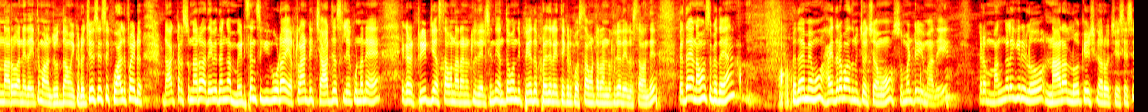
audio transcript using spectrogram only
ఉన్నారు అనేది అయితే మనం చూద్దాం. ఇక్కడ వచ్చేసేసి క్వాలిఫైడ్ డాక్టర్స్ ఉన్నారు. అదేవిధంగా మెడిసిన్స్కి కూడా ఎట్లాంటి ఛార్జెస్ లేకుండానే ఇక్కడ ట్రీట్ చేస్తూ ఉన్నారు అన్నట్లు తెలిసింది. ఎంతోమంది పేద ప్రజలు అయితే ఇక్కడికి వస్తూ ఉంటారు అన్నట్లుగా తెలుస్తూ ఉంది. పెద్దయ్య నమస్తే పెద్దయ్య. పెద్దయ్య మేము హైదరాబాద్ నుంచి వచ్చాము. సుమన్ టీవీ మాది. ఇక్కడ మంగళగిరిలో నారా లోకేష్ గారు వచ్చేసేసి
